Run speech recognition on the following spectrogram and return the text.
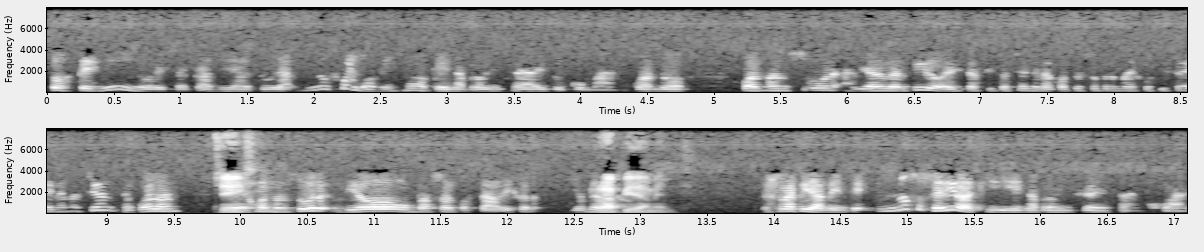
sostenido de esa candidatura. No fue lo mismo que en la provincia de Tucumán, cuando Juan Mansur había advertido de esta situación en la Corte Suprema de Justicia de la Nación, ¿se acuerdan? Sí, eh, Juan Mansur dio un paso al costado, dijo, rápidamente. Rápidamente. No sucedió aquí en la provincia de San Juan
